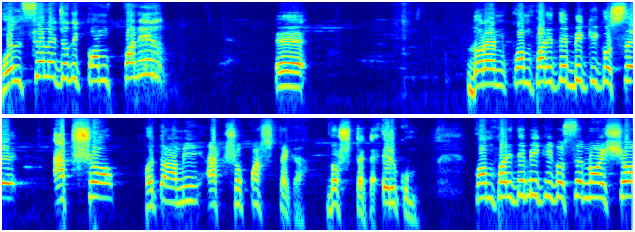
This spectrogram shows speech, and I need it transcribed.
হোলসেলে যদি কোম্পানির ধরেন কোম্পানিতে বিক্রি করছে আটশো, হয়তো আমি আটশো পাঁচ টাকা, দশ টাকা, এরকম। কোম্পানিতে বিক্রি করছে নয়শো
